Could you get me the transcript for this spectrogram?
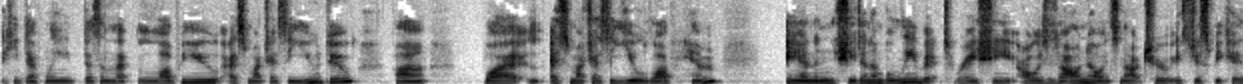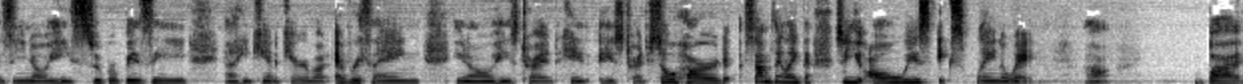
he definitely doesn't let, love you as much as you do, uh, but as much as you love him and she didn't believe it right? She always says oh no it's not true. It's just because you know he's super busy uh, he can't care about everything you know he's tried he, he's tried so hard something like that. So you always explain away uh, but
